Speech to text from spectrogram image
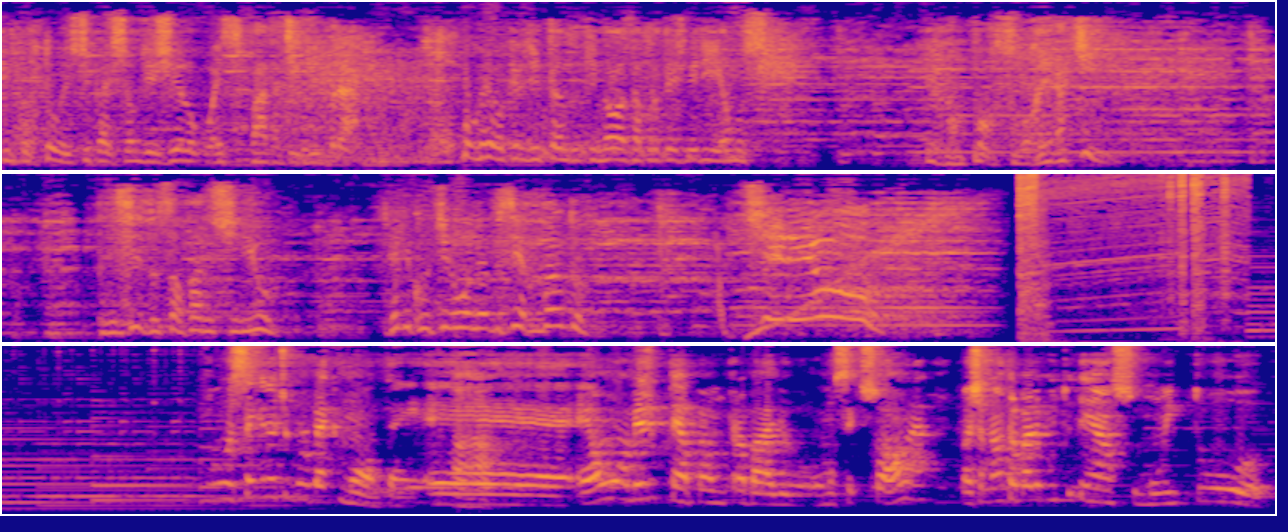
Que cortou este caixão de gelo com a espada de Libra. Morreu acreditando que nós a protegeríamos. Eu não posso morrer aqui. Preciso salvar o Shiryu. Ele continua me observando. Shiryu! O Segredo de Brokeback Mountain é, é um, ao mesmo tempo é um trabalho homossexual, né? Mas também é um trabalho muito denso, muito.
